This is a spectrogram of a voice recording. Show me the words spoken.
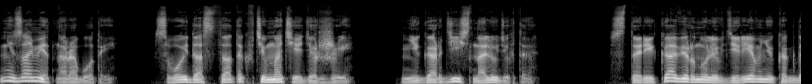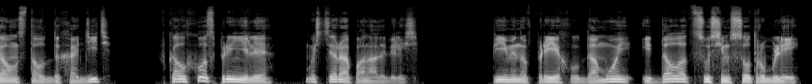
незаметно работай. Свой достаток в темноте держи. Не гордись на людях-то. Старика вернули в деревню, когда он стал доходить. В колхоз приняли, мастера понадобились. Пименов приехал домой и дал отцу 700 рублей.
